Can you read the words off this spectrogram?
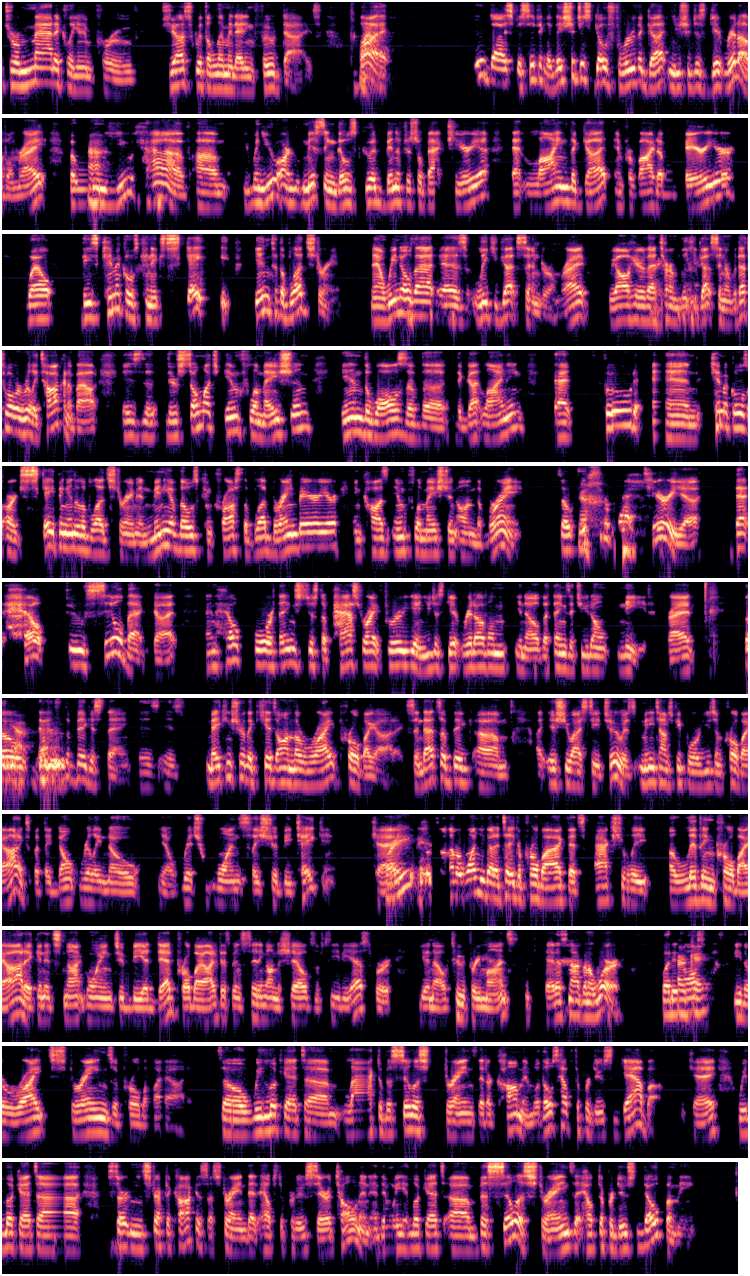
dramatically improve just with eliminating food dyes. Wow. But food dyes specifically, they should just go through the gut and you should just get rid of them, right? But when uh-huh. you have, um, when you are missing those good beneficial bacteria that line the gut and provide a barrier, well, these chemicals can escape into the bloodstream. Now, we know that as leaky gut syndrome, right? We all hear that right. term leaky gut syndrome, but that's what we're really talking about is that there's so much inflammation in the walls of the, the gut lining that food and chemicals are escaping into the bloodstream, and many of those can cross the blood brain barrier and cause inflammation on the brain. So it's your bacteria that help to seal that gut and help for things just to pass right through you and you just get rid of them, you know, the things that you don't need, right? So yeah. that's the biggest thing is is making sure the kids on the right probiotics. And that's a big um, issue I see too is many times people are using probiotics, but they don't really know, you know, which ones they should be taking. Okay. Right. So number one, you got to take a probiotic that's actually a living probiotic and it's not going to be a dead probiotic that's been sitting on the shelves of CVS for, you know, two, three months. Okay, that's not going to work. But it okay. also has to be the right strains of probiotic. So we look at um, lactobacillus strains that are common. Well, those help to produce GABA. Okay, we look at uh, certain Streptococcus strain that helps to produce serotonin, and then we look at um, Bacillus strains that help to produce dopamine.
